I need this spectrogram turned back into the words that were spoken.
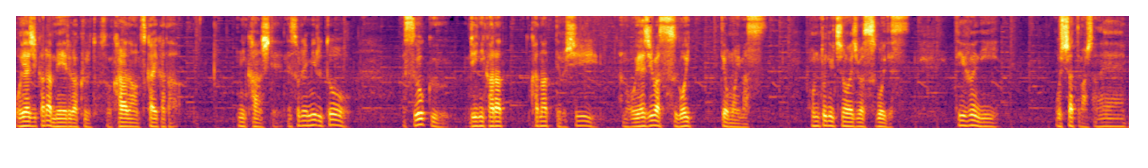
親父からメールが来ると。その体の使い方に関して。でそれ見るとすごく理にかなかなってるしあの親父はすごいって思います。本当にうちの親父はすごいです。っていうふうにおっしゃってましたね。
